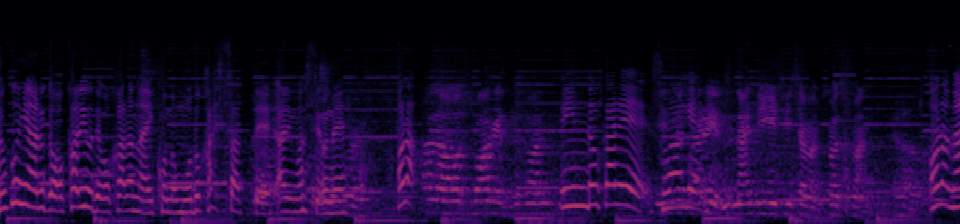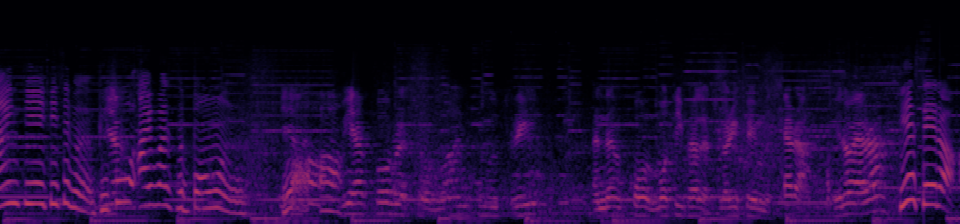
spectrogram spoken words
どこにあるか分かるようで分からないこのもどかしさってありますよねほら.インドカレースワゲ Indian curry, 1987, first one. ほら1987 before I was born Yeah, わ we have four restaurants, one, two, three, and then four, Moti Palace, very famous. Era, you know Era? あ Yes エラ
